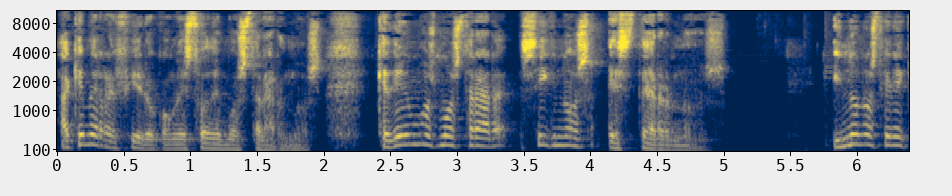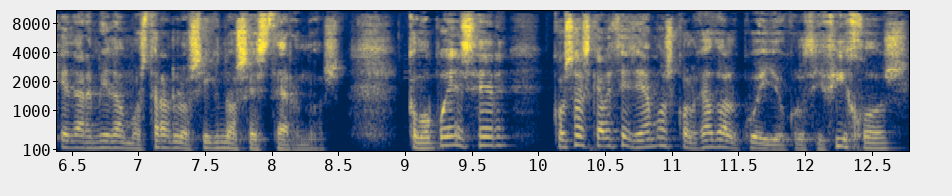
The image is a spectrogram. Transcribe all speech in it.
¿A qué me refiero con esto de mostrarnos? Que debemos mostrar signos externos. Y no nos tiene que dar miedo a mostrar los signos externos, como pueden ser cosas que a veces llevamos colgado al cuello, crucifijos,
